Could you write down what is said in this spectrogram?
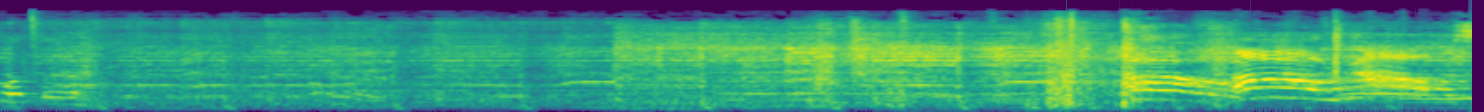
What the? Oh no! It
